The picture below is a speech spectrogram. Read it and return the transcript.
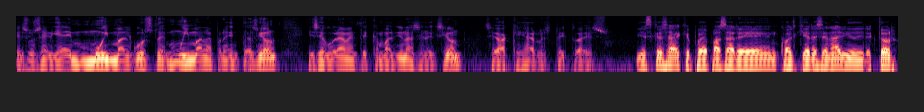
Eso sería de muy mal gusto, de muy mala presentación y seguramente que más de una selección se va a quejar respecto a eso. Y es que sabe que puede pasar en cualquier escenario, director.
